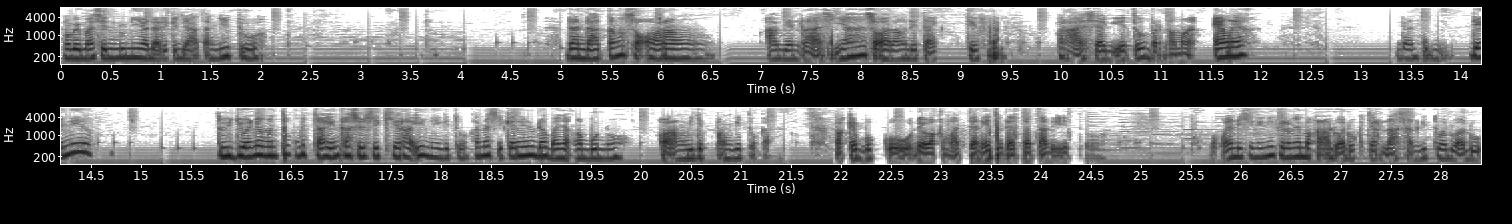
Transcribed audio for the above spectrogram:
ngebebasin dunia dari kejahatan gitu. Dan datang seorang agen rahasia seorang detektif rahasia gitu bernama L ya. Dan dia ini tujuannya untuk mecahin kasus si Kira ini gitu. Karena si Kira ini udah banyak ngebunuh orang di Jepang gitu kan pakai buku Dewa Kematian itu Death tadi itu. Pokoknya di sini nih filmnya bakal adu-adu kecerdasan gitu adu-adu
